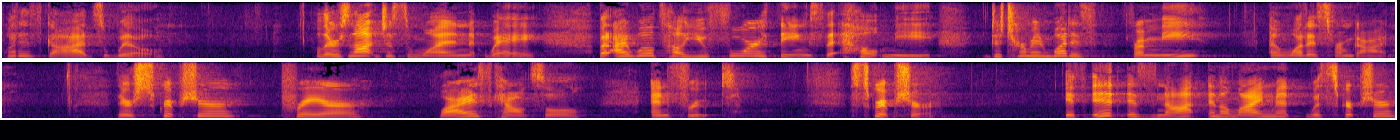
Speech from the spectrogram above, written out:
what is God's will? Well, there's not just one way, but I will tell you four things that help me determine what is from me and what is from God. There's scripture, prayer, wise counsel, and fruit. Scripture. If it is not in alignment with Scripture,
